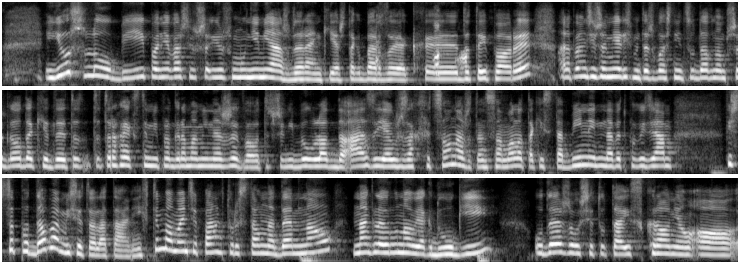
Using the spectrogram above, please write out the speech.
Już lubi, ponieważ już, już mu nie miażdżę ręki aż tak bardzo jak e, do tej pory, ale powiem Ci, że mieliśmy też właśnie cudowną przygodę, kiedy to, to trochę jak z tymi programami na żywo, czyli był lot do Azji, ja już zachwycona, że ten samolot taki stabilny i nawet powiedziałam, wiesz co, podoba mi się to latanie. I w tym momencie pan, który stał nade mną, nagle runął jak długi, uderzył się tutaj skronią o,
